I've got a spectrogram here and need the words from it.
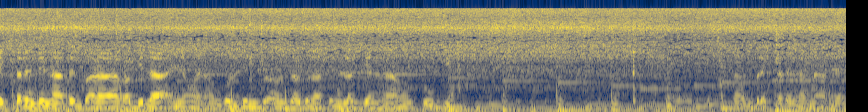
Tapos balik na rin din natin para kabilaan yung ano, golden brown bago natin lagyan ng tubig. Yan, break ka rin lang natin.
